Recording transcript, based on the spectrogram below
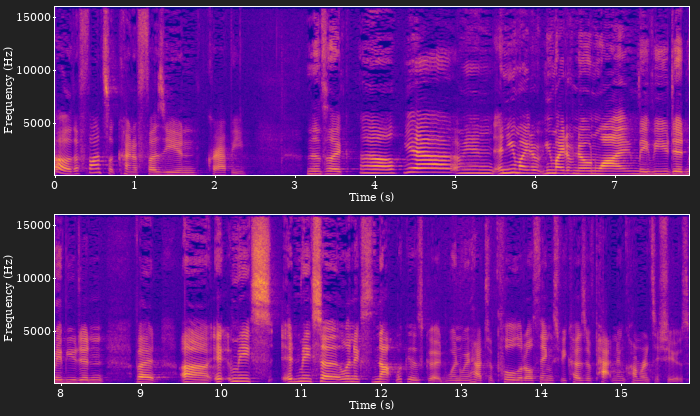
oh, the fonts look kind of fuzzy and crappy. And it's like, well, yeah, I mean, and you might have, you might have known why. Maybe you did, maybe you didn't. But uh, it makes, it makes a Linux not look as good when we had to pull little things because of patent encumbrance issues.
